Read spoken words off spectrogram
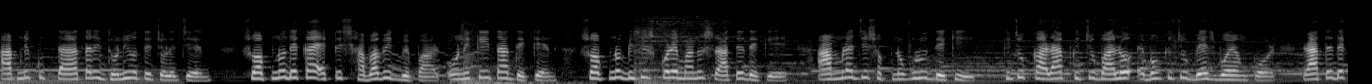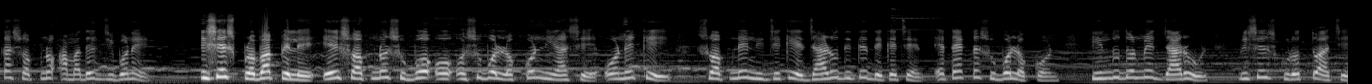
আপনি খুব তাড়াতাড়ি ধনী হতে চলেছেন। স্বপ্ন দেখা একটি স্বাভাবিক ব্যাপার, অনেকেই তা দেখেন। স্বপ্ন বিশেষ করে মানুষ রাতে দেখে। আমরা যে স্বপ্নগুলো দেখি, কিছু খারাপ, কিছু ভালো এবং কিছু বেশ ভয়ঙ্কর। রাতে দেখা স্বপ্ন আমাদের জীবনে বিশেষ প্রভাব পেলে এই স্বপ্ন শুভ ও অশুভ লক্ষণ নিয়ে আসে। অনেকেই স্বপ্নে নিজেকে ঝাড়ু দিতে দেখেছেন। এটা একটা শুভ লক্ষণ। হিন্দু ধর্মের ঝাড়ুর বিশেষ গুরুত্ব আছে।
